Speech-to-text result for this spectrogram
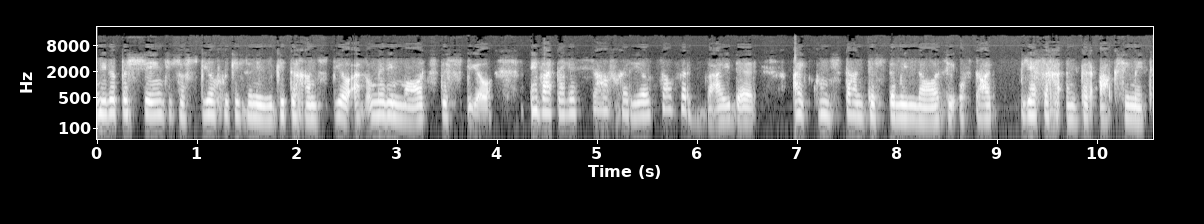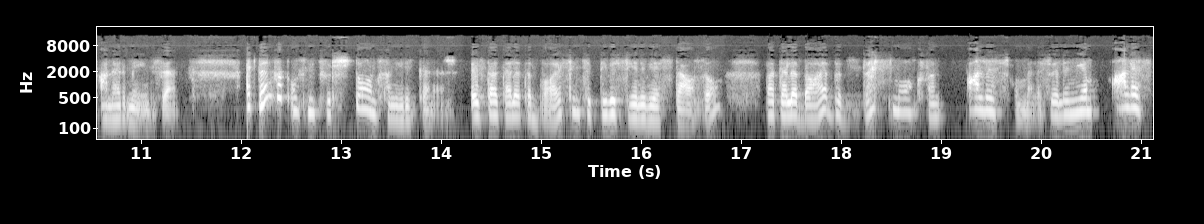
nuwe persentjies of speelgoedjies in die hoekie te gaan speel as om met die maats te speel en wat hulle self gereeld sal verwyder uit konstante stimulasie of daai besige interaksie met ander mense. Ek dink wat ons moet verstaan van hierdie kinders is dat hulle 'n baie sensitiewe senuweestelsel wat hulle baie bewus maak van alles om hulle. So hulle neem alles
